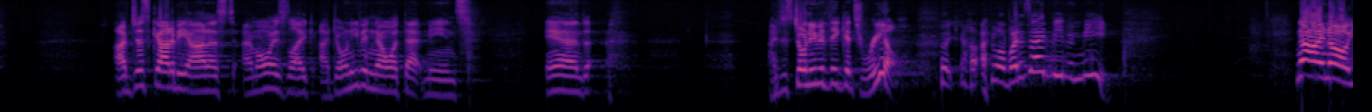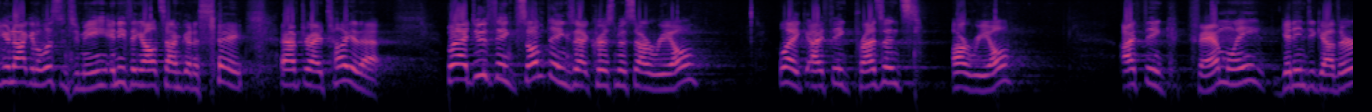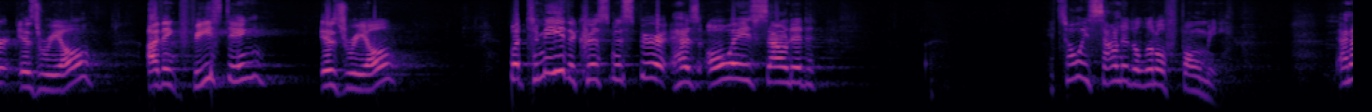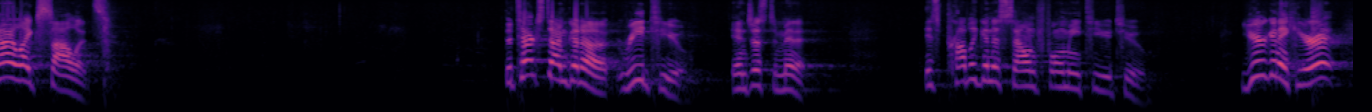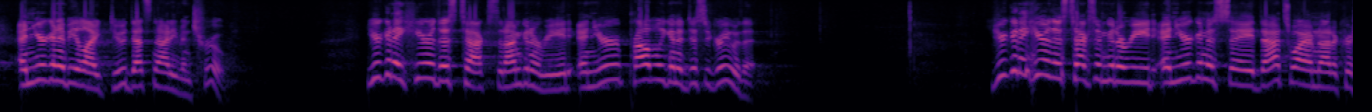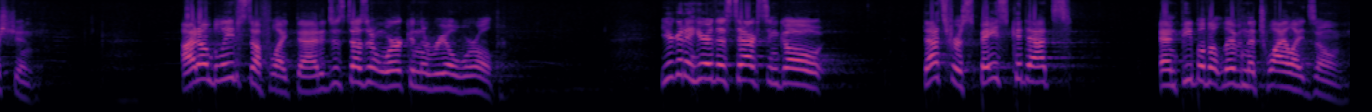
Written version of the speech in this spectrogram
I've just got to be honest. I'm always like, I don't even know what that means. And I just don't even think it's real. like, what does that even mean? Now I know you're not going to listen to me, anything else I'm going to say after I tell you that. But I do think some things at Christmas are real. Like, I think presents are real. I think family, getting together, is real. I think feasting is real. But to me, the Christmas spirit has always sounded, it's always sounded a little foamy. And I like solids. The text I'm going to read to you in just a minute is probably going to sound foamy to you too. You're going to hear it and you're going to be like, dude, that's not even true. You're going to hear this text that I'm going to read, and you're probably going to disagree with it. You're going to hear this text I'm going to read, and you're going to say, that's why I'm not a Christian. I don't believe stuff like that. It just doesn't work in the real world. You're going to hear this text and go, that's for space cadets and people that live in the twilight zone.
